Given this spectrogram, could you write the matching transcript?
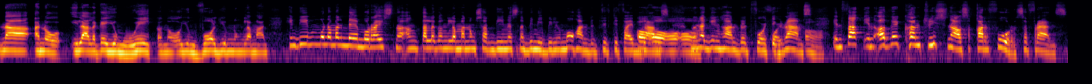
na ano ilalagay yung weight ano o yung volume ng laman hindi mo naman memorize na ang talagang laman ng sardinas na binibili mo 155 Oo, grams oo, oo. na naging 140 For- grams oo. in fact in other countries now sa Carrefour sa France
